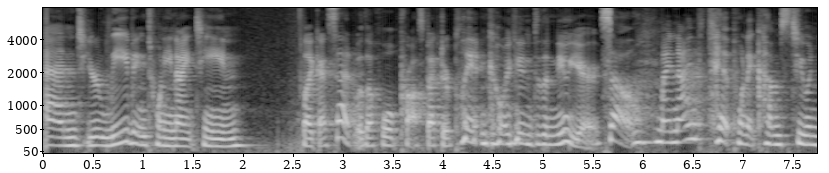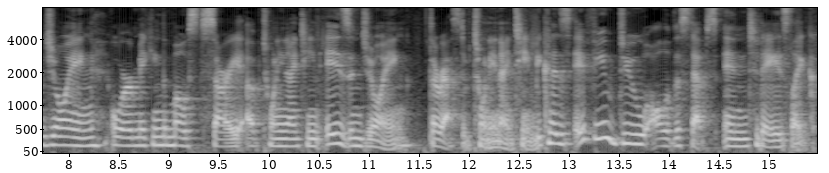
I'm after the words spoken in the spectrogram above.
and you're leaving 2019 like I said, with a whole prospect or plan going into the new year. So, my ninth tip when it comes to enjoying or making the most, sorry, of 2019 is enjoying the rest of 2019. Because if you do all of the steps in today's like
